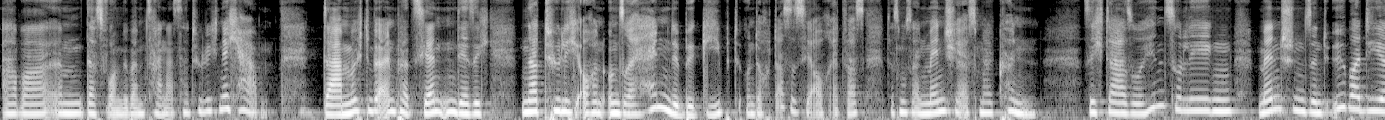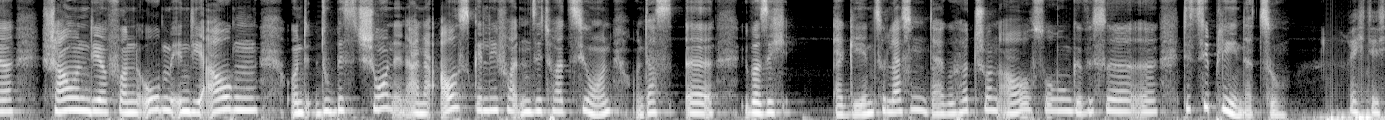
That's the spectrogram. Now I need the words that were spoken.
Aber ähm, das wollen wir beim Zahnarzt natürlich nicht haben. Da möchten wir einen Patienten, der sich natürlich auch in unsere Hände begibt. Und auch das ist ja auch etwas, das muss ein Mensch ja erstmal können. Sich da so hinzulegen, Menschen sind über dir, schauen dir von oben in die Augen und du bist schon in einer ausgelieferten Situation und das äh, über sich ergehen zu lassen, da gehört schon auch so eine gewisse äh, Disziplin dazu. Richtig.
